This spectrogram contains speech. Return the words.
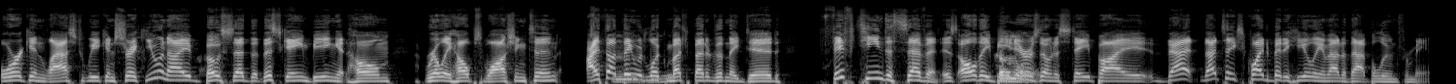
Oregon last week, and Strick, you and I both said that this game being at home really helps Washington. I thought they would look much better than they did. 15 to 7 is all they beat Arizona State by. That that takes quite a bit of helium out of that balloon for me.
